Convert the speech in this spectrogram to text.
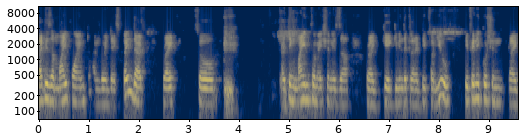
That is a, my point. I'm going to explain that, right? So I think my information is uh, right giving the clarity for you. If any question, right,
